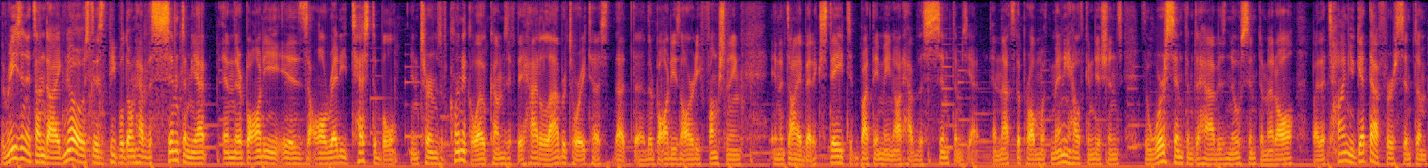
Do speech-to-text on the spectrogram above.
The reason it's undiagnosed is people don't have the symptom yet, and their body is already testable in terms of clinical outcomes if they had a laboratory test that uh, their body is already functioning in a diabetic state, but they may not have the symptoms yet. And that's the problem with many health conditions. The worst symptom to have is no symptom at all. By the time you get that first symptom,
